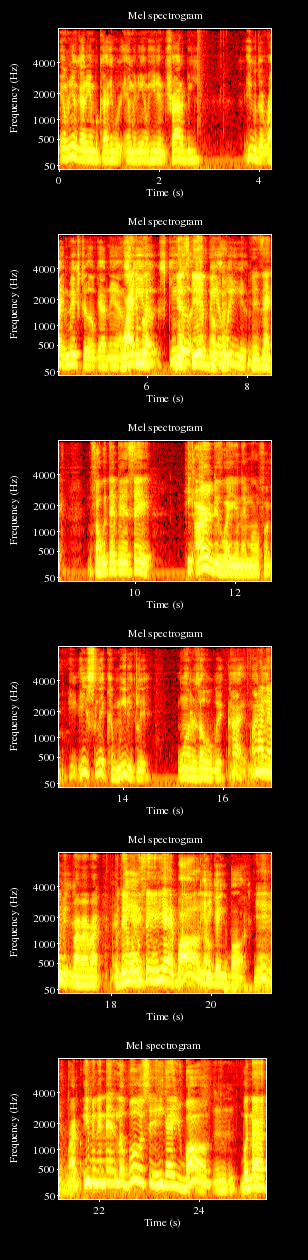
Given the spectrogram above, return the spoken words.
Eminem got in because he was Eminem. He didn't try to be. He was the right mixture of goddamn White skill, and black. skill, Yeah, skill. and being okay. who he is. Exactly. So with that being said, he earned his way in that motherfucker. He, he slick comedically. One is over with. Hi, my, My, name, name is. right, right, right. But And then, when we seen he had bars, Then he gave you bars. yeah, right. Even in that little bullshit, he gave you bars. Mm-hmm. But now,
